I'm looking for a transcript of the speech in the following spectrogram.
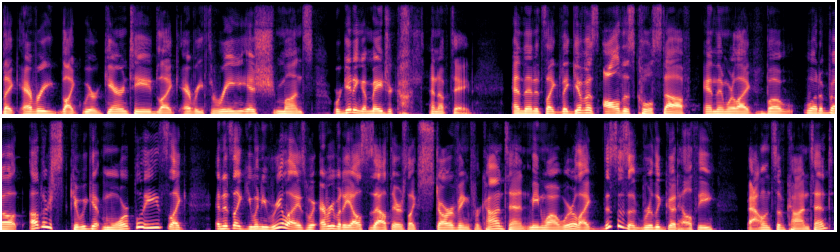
like every like we're guaranteed like every three ish months we're getting a major content update. And then it's like they give us all this cool stuff, and then we're like, but what about others? Can we get more, please? Like, and it's like when you realize where everybody else is out there is like starving for content. Meanwhile, we're like, this is a really good, healthy balance of content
